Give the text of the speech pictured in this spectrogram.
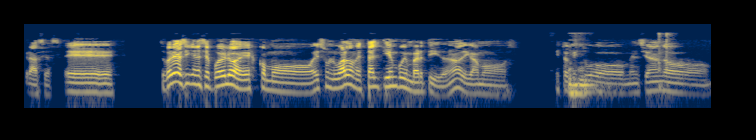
Gracias. Eh, se podría decir que en ese pueblo es como es un lugar donde está el tiempo invertido, ¿no? Digamos esto que estuvo mencionando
